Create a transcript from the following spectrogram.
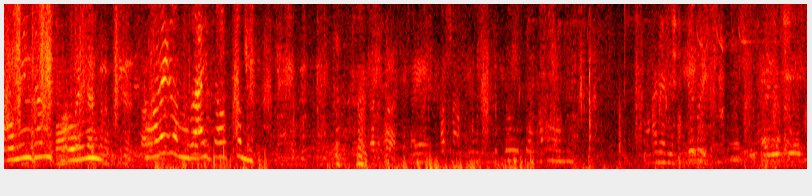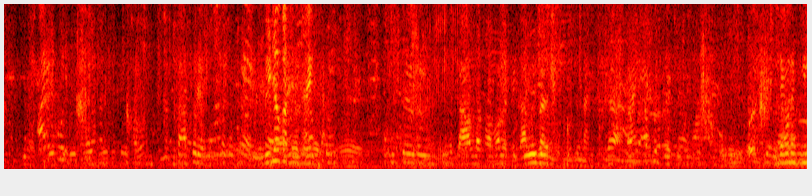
চাউমিন খাবি চাউমিন পরে খাব রাইস ভিডিও কি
